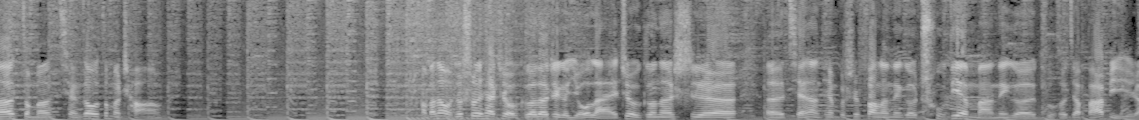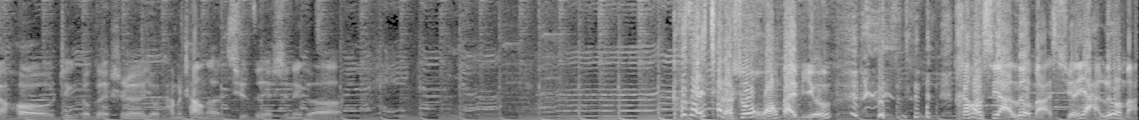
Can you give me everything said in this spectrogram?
么怎么前奏这么长？好吧，那我就说一下这首歌的这个由来。这首歌呢是，呃，前两天不是放了那个触电嘛？那个组合叫 Barbie，然后这首歌也是由他们唱的，曲子也是那个。刚才差点说黄百鸣，还好悬崖勒马，悬崖勒马，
